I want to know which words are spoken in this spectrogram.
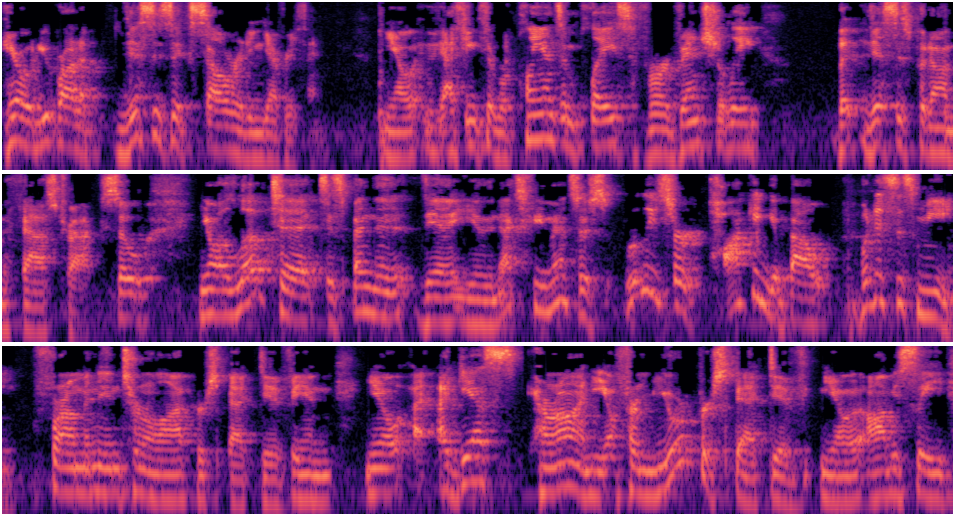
Harold, you brought up, this is accelerating everything. You know, I think there were plans in place for eventually but this is put on the fast track. So, you know, I'd love to, to spend the, the, you know, the next few minutes just really start talking about what does this mean from an internal audit perspective? And, you know, I, I guess, Heron, you know, from your perspective, you know, obviously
